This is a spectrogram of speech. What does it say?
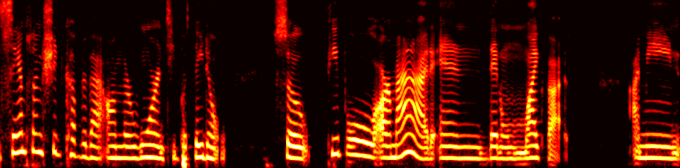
Samsung should cover that on their warranty, but they don't. So people are mad and they don't like that. I mean,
